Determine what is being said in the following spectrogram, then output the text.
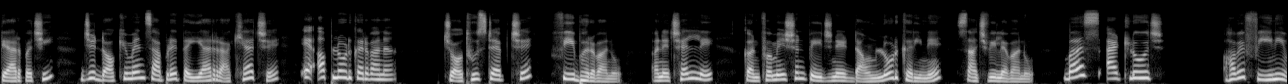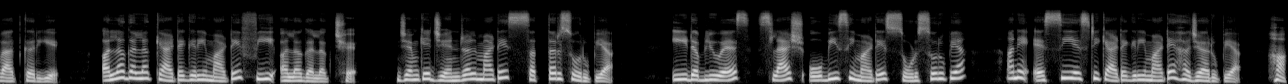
ત્યાર પછી, જે ડોક્યુમેન્ટ્સ આપણે તૈયાર રાખ્યા છે, એ અપલોડ કરવાના. ચોથું સ્ટેપ છે ફી ભરવાનું. અને છેલ્લે કન્ફર્મેશન પેજને ડાઉનલોડ કરીને સાચવી લેવાનું. બસ, આટલું જ. હવે ફીની વાત કરીએ. અલગ અલગ કેટેગરી માટે ફી અલગ અલગ છે. જેમ કે જનરલ માટે સત્તરસો રૂપિયા. ઈડબ્લ્યુએસ સ્લેશ ઓબીસી માટે સોળસો રૂપિયા અને એસસી એસટી કેટેગરી માટે હજાર રૂપિયા. હા,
